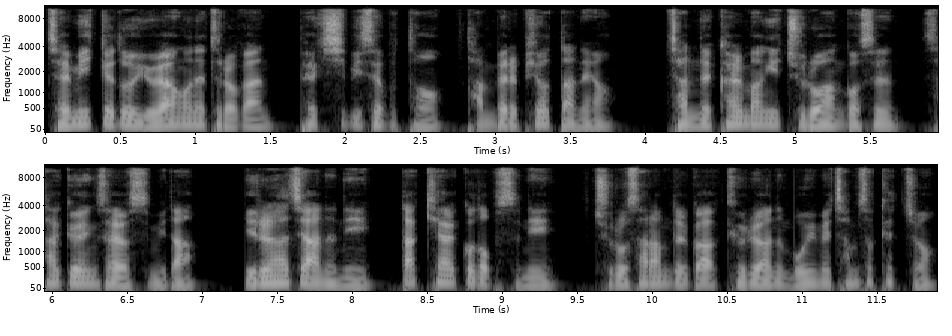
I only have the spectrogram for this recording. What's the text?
재미있게도 요양원에 들어간 112세부터 담배를 피웠다네요. 잔느 칼망이 주로 한 것은 사교 행사였습니다. 일을 하지 않으니 딱히 할 것 없으니 주로 사람들과 교류하는 모임에 참석했죠.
